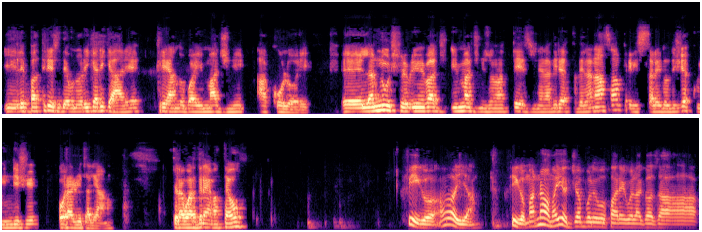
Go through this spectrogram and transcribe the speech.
i- le batterie si devono ricaricare creando poi immagini a colori. Eh, l'annuncio delle prime pag- immagini sono attesi nella diretta della NASA, prevista alle 12.15, orario italiano. Te la guarderai, Matteo? Figo, voglia. Figo, ma no, ma io già volevo fare quella cosa,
